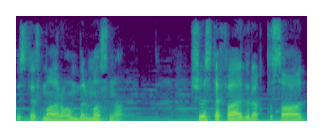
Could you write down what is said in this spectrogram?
باستثمارهم بالمصنع؟ شو استفاد الاقتصاد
